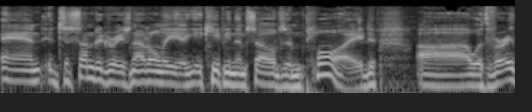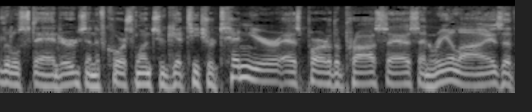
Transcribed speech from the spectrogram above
and to some degrees, not only uh, keeping themselves employed uh, with very little standards, and of course, once you get teacher tenure as part of the process and realize that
